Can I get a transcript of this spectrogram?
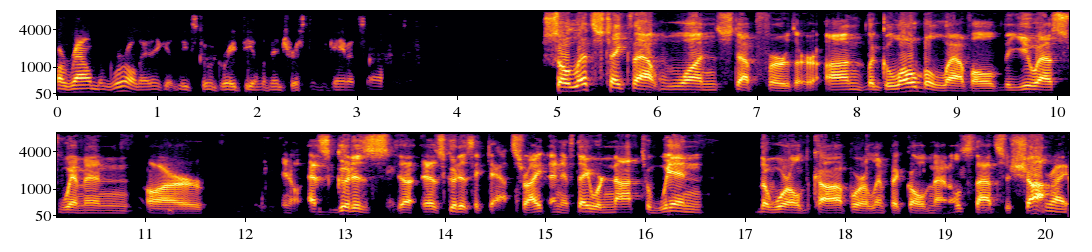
around the world, I think it leads to a great deal of interest in the game itself. So let's take that one step further. On the global level, the U.S. women are, you know, as good as uh, as good as it gets, right? And if they were not to win the World Cup or Olympic gold medals, that's a shock, right?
